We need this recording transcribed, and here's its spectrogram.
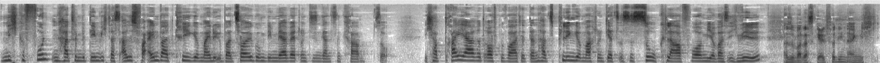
nicht gefunden hatte, mit dem ich das alles vereinbart kriege, meine Überzeugung, den Mehrwert und diesen ganzen Kram. So. Ich habe drei Jahre drauf gewartet, dann hat's Pling gemacht und jetzt ist es so klar vor mir, was ich will. Also war das Geldverdienen eigentlich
